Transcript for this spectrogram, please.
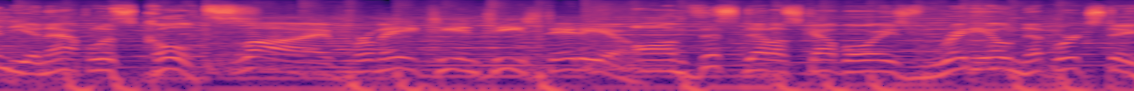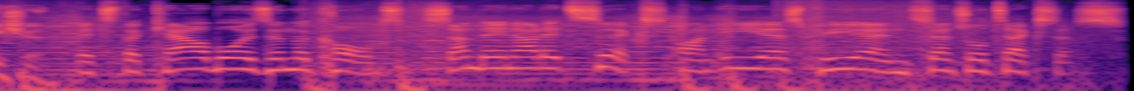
Indianapolis Colts. Live from AT&T Stadium. On this Dallas Cowboys radio network station. It's the Cowboys and the Colts, Sunday night at 6 on ESPN Central Texas.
